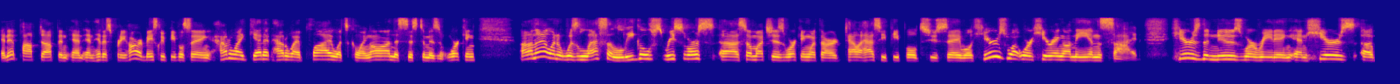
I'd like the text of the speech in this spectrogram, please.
And it popped up and, and, and hit us pretty hard. Basically, people saying, How do I get it? How do I apply? What's going on? The system isn't working. On that one, it was less a legal resource uh, so much as working with our Tallahassee people to say, well, here's what we're hearing on the inside. Here's the news we're reading, and here's a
